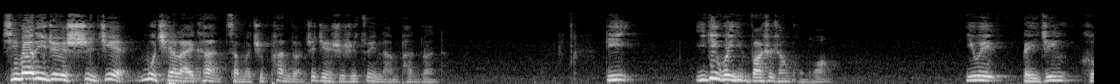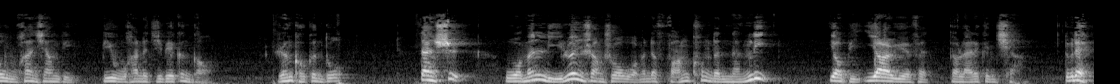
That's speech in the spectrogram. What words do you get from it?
新发地这个事件，目前来看，怎么去判断这件事是最难判断的。第一，一定会引发市场恐慌，因为北京和武汉相比，比武汉的级别更高，人口更多。但是，我们理论上说，我们的防控的能力要比一二月份要来的更强，对不对？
